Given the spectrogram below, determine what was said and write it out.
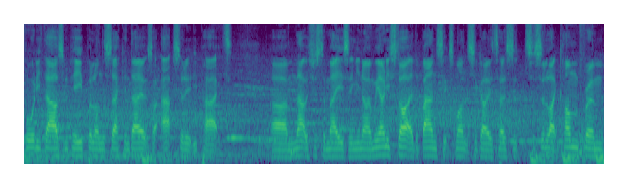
40,000 people on the second day. It was like absolutely packed. Um, that was just amazing, you know. And we only started the band six months ago, so to, to sort of like come from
